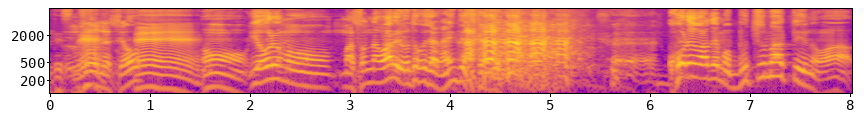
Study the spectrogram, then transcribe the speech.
いですね。そうですよ。ええ。うん、いや俺もまあそんな悪い男じゃないんですけど。これはでも仏間っていうのは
